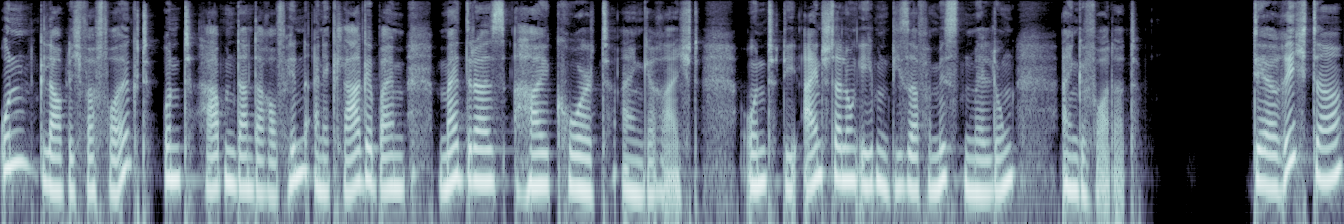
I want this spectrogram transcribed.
unglaublich verfolgt und haben dann daraufhin eine Klage beim Madras High Court eingereicht und die Einstellung eben dieser Vermisstenmeldung eingefordert. Der Richter,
